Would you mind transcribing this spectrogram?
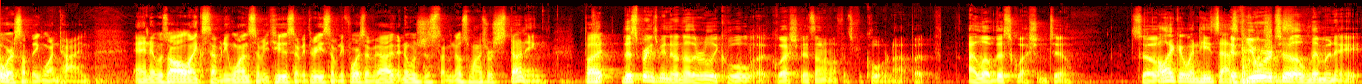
or something one time, and it was all like 71, 72, 73, 74, 75, and it was just I mean those wines were stunning. But this brings me to another really cool uh, question. It's I don't know if it's for cool or not, but I love this question too. So I like it when he's asking. if you were to eliminate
